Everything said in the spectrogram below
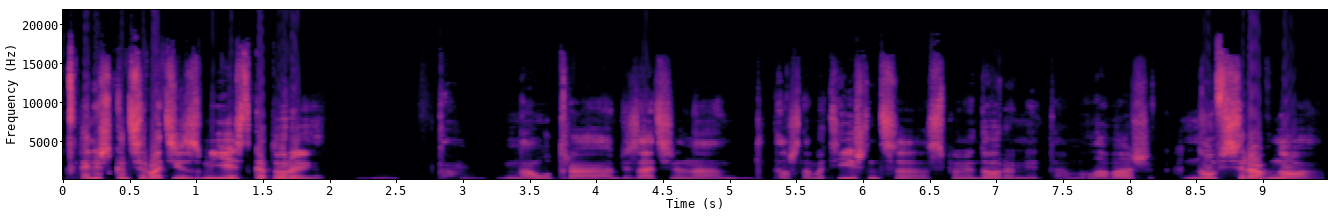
конечно, консерватизм есть, который там, на утро обязательно должна быть яичница с помидорами, там, лавашек. Но все равно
